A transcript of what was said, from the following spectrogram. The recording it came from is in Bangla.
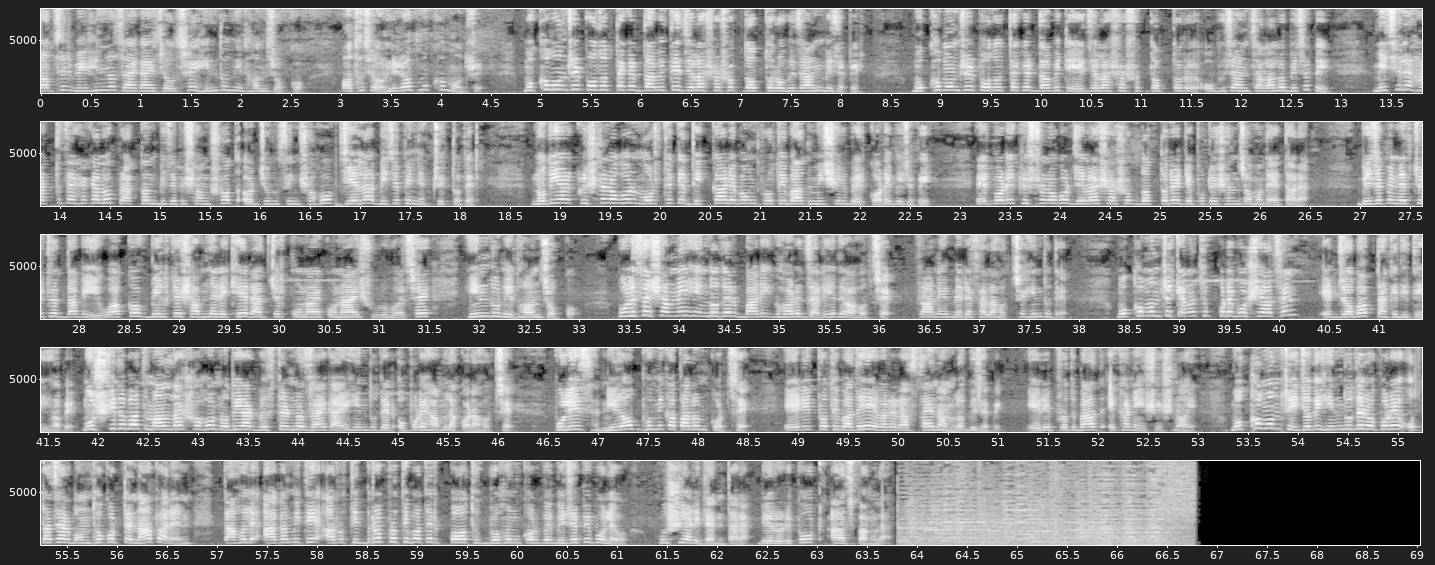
রাজ্যের বিভিন্ন জায়গায় চলছে হিন্দু নিধন যজ্ঞ। অথচ নীরব মুখ্যমন্ত্রী। মুখ্যমন্ত্রীর পদত্যাগের দাবিতে জেলা শাসক দপ্তর অভিযান বিজেপির। মুখ্যমন্ত্রীর পদত্যাগের দাবিতে জেলা শাসক দপ্তরে অভিযান চালালো বিজেপি। মিছিলে হাঁটতে দেখা গেল প্রাক্তন বিজেপি সাংসদ অর্জুন সিং সহ জেলা বিজেপি নেতৃত্বদের। নদিয়ার কৃষ্ণনগর মোড় থেকে ধিক্কার এবং প্রতিবাদ মিছিল বের করে বিজেপি। এরপরে কৃষ্ণনগর জেলা শাসক দপ্তরে ডেপুটেশন জমা দেয় তারা। বিজেপি নেতৃত্বের দাবি, ওয়াক অফ বিলকে সামনে রেখে রাজ্যের কোনায় কোনায় শুরু হয়েছে হিন্দু নিধন যজ্ঞ পুলিশের সামনে হিন্দুদের বাড়ি ঘর জ্বালিয়ে দেওয়া হচ্ছে। প্রাণে মেরে ফেলা হচ্ছে হিন্দুদের। মুখ্যমন্ত্রী কেন চুপ করে বসে আছেন? এর জবাব তাকে দিতেই হবে। মুর্শিদাবাদ, মালদা সহ নদিয়ার বিস্তীর্ণ জায়গায় হিন্দুদের ওপরে হামলা করা হচ্ছে। পুলিশ নীরব ভূমিকা পালন করছে। এরই প্রতিবাদে এবারে রাস্তায় নামল বিজেপি। এরই প্রতিবাদ এখানেই শেষ নয়। মুখ্যমন্ত্রী যদি হিন্দুদের ওপরে অত্যাচার বন্ধ করতে না পারেন, তাহলে আগামীতে আরও তীব্র প্রতিবাদের পথ গ্রহণ করবে বিজেপি বলেও হুঁশিয়ারি দেন তারা। ব্যুরো রিপোর্ট, আজ বাংলা।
